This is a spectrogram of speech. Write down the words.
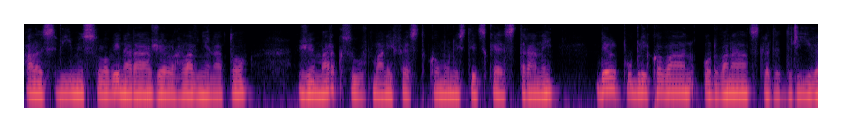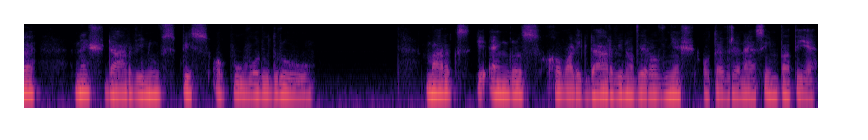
Ale svými slovy narážel hlavně na to, že Marxův manifest komunistické strany byl publikován o 12 let dříve než Darwinův spis o původu druhů. Marx i Engels chovali k Darwinovi rovněž otevřené sympatie.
